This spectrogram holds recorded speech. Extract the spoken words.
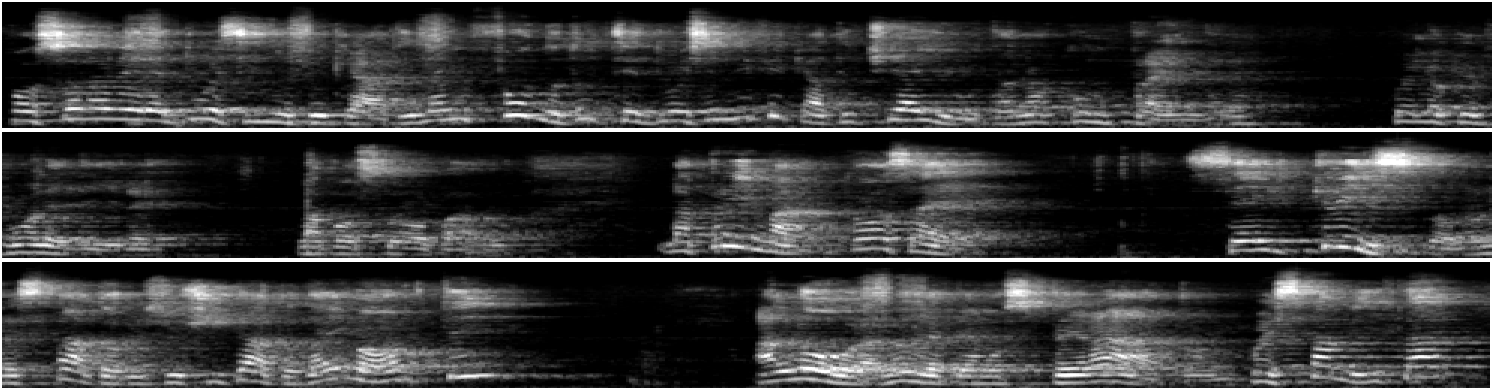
Possono avere due significati, ma in fondo tutti e due i significati ci aiutano a comprendere quello che vuole dire l'Apostolo Paolo. La prima cosa è, se il Cristo non è stato risuscitato dai morti, allora noi abbiamo sperato in questa vita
